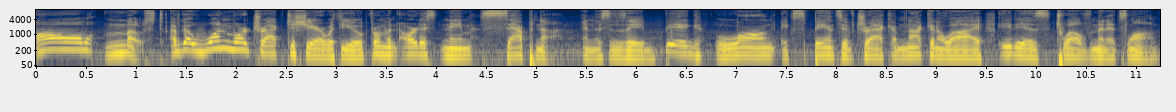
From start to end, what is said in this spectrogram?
Almost. I've got one more track to share with you from an artist named Sapna and this is a big, long, expansive track. I'm not gonna lie, it is 12 minutes long.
